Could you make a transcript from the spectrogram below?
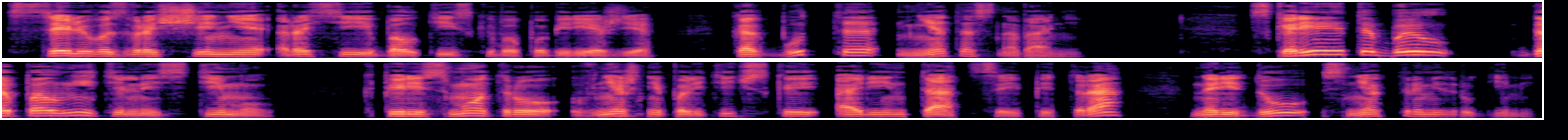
с целью возвращения России Балтийского побережья как будто нет оснований. Скорее, это был дополнительный стимул к пересмотру внешнеполитической ориентации Петра наряду с некоторыми другими.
